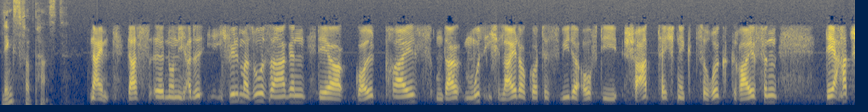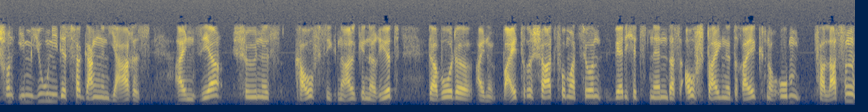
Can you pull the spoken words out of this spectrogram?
längst verpasst? Nein, das äh, noch nicht. Also ich will mal so sagen, der Goldpreis, und da muss ich leider Gottes wieder auf die Charttechnik zurückgreifen, der hat schon im Juni des vergangenen Jahres ein sehr schönes Kaufsignal generiert. Da wurde eine weitere Chartformation, werde ich jetzt nennen, das aufsteigende Dreieck nach oben verlassen.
